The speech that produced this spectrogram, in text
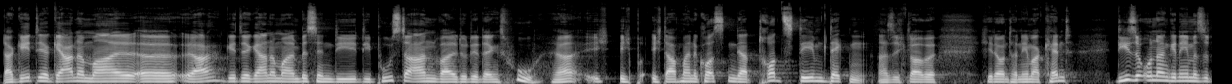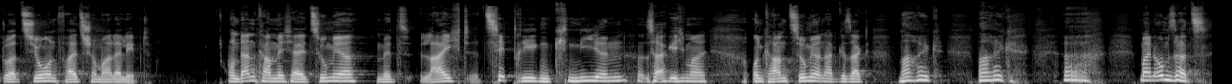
da geht dir gerne mal, äh, ja, geht dir gerne mal ein bisschen die die Puste an, weil du dir denkst, hu, ja, ich ich ich darf meine Kosten ja trotzdem decken. Also ich glaube, jeder Unternehmer kennt diese unangenehme Situation, falls schon mal erlebt. Und dann kam Michael zu mir mit leicht zittrigen Knien, sage ich mal, und kam zu mir und hat gesagt, Marek, Marek, äh, mein Umsatz,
